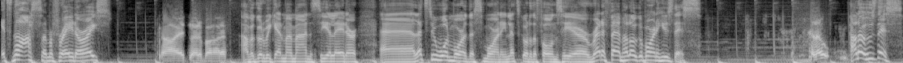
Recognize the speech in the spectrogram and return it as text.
it's not, I'm afraid. All right. Alright, not about it. Have a good weekend, my man. See you later. Uh, let's do one more this morning. Let's go to the phones here. Red FM, hello, good morning. Who's this? Hello, Hello, who's this?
